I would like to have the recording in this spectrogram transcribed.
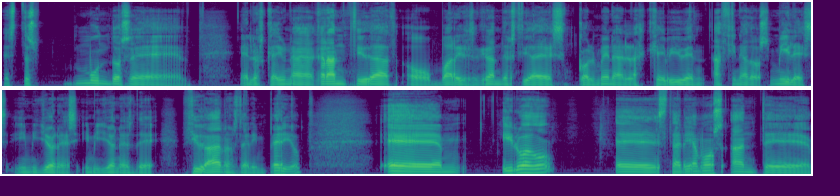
estos mundos eh, en los que hay una gran ciudad o varias grandes ciudades colmena en las que viven hacinados miles y millones y millones de ciudadanos del imperio. Eh, y luego eh, estaríamos ante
